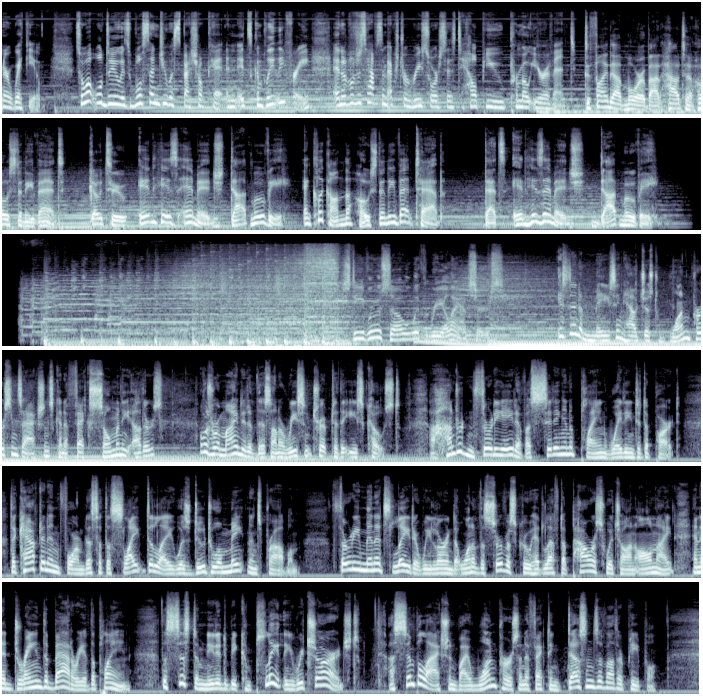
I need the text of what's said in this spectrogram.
partner with you. So, what we'll do is we'll send you a special kit, and it's completely free, and it'll just have some extra resources to help you promote your event. To find out more about how to host an event, go to inhisimage.movie and click on the Host an Event tab. That's inhisimage.movie. Steve Russo with Real Answers. Isn't it amazing how just one person's actions can affect so many others? I was reminded of this on a recent trip to the East Coast. 138 of us sitting in a plane waiting to depart. The captain informed us that the slight delay was due to a maintenance problem. 30 minutes later, we learned that one of the service crew had left a power switch on all night and had drained the battery of the plane. The system needed to be completely recharged. A simple action by one person affecting dozens of other people.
